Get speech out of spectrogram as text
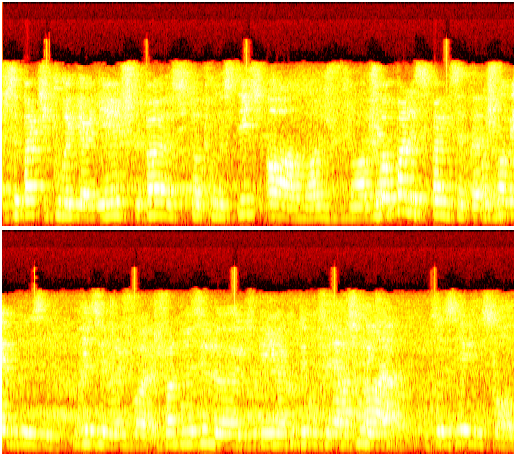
je sais pas qui pourrait gagner. Je sais pas si tu as un pronostic. Ah, moi, je vois Je vois pas l'Espagne cette Moi, année. je vois bien Brésil. Brésil, ouais, je vois, je vois le Brésil, euh, ils ont gagné la Coupe des Confédérations déjà. Ouais, Brésil, ils sont en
